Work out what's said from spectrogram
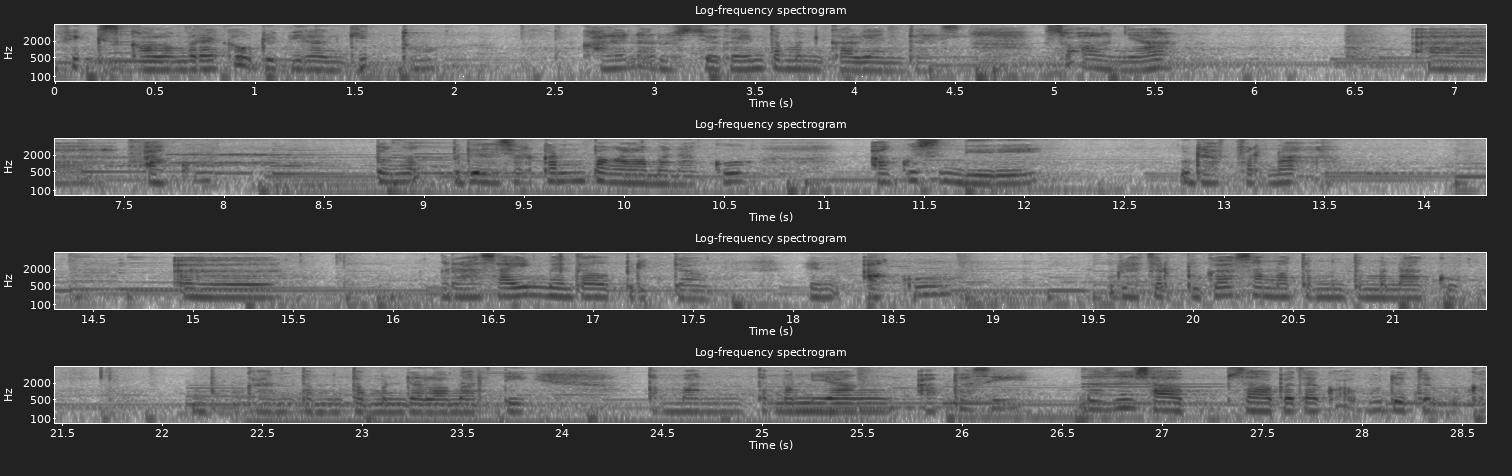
fix. Kalau mereka udah bilang gitu kalian harus jagain teman kalian guys. Soalnya uh, aku berdasarkan pengalaman aku aku sendiri udah pernah uh, ngerasain mental breakdown. Dan aku udah terbuka sama temen-temen aku. Bukan temen-temen dalam arti teman-teman yang apa sih? Maksudnya sahabat, sahabat aku aku udah terbuka.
